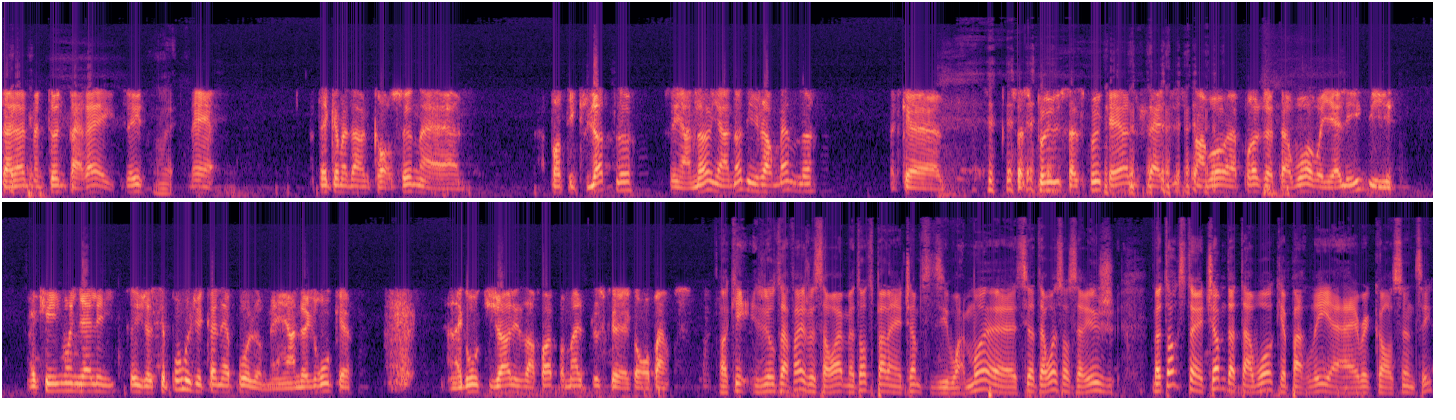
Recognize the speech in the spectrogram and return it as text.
allé à Edmonton pareil, tu sais. Mais peut-être que Mme Carson, elle, elle porte des culottes, là. Il y en a, il y en a des germaines, là. Fait que ça se peut, ça se peut qu'elle, ça dit, si t'en vas proche d'Ottawa, elle va y aller, puis OK, ils vont y aller. sais, je sais pas, moi, je les connais pas, là, mais il y en a gros que. Il y en a gros qui gèrent les affaires pas mal plus qu'on pense. OK. L'autre affaire, je veux savoir, mettons, tu parles à un chum, tu dis, ouais, moi, euh, si Ottawa sont sérieux, mettons que c'est un chum d'Ottawa qui a parlé à Eric Carlson, tu sais,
